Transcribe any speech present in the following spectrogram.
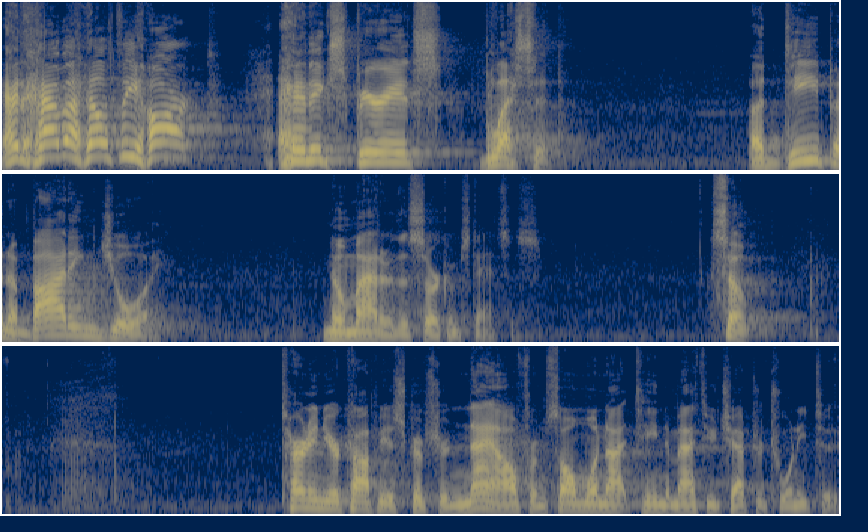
and have a healthy heart and experience blessed, a deep and abiding joy no matter the circumstances. So, turn in your copy of Scripture now from Psalm 119 to Matthew chapter 22.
